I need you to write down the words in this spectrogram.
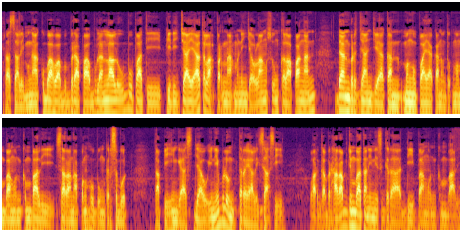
Razali mengaku bahwa beberapa bulan lalu Bupati Pidijaya telah pernah meninjau langsung ke lapangan dan berjanji akan mengupayakan untuk membangun kembali sarana penghubung tersebut. Tapi hingga sejauh ini belum terrealisasi. Warga berharap jembatan ini segera dibangun kembali.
